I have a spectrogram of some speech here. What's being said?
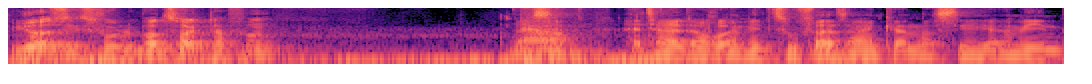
Ja, sie ist wohl überzeugt davon. Weißt Ja. du, hätte halt auch irgendwie ein Zufall sein können, dass sie irgendwie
